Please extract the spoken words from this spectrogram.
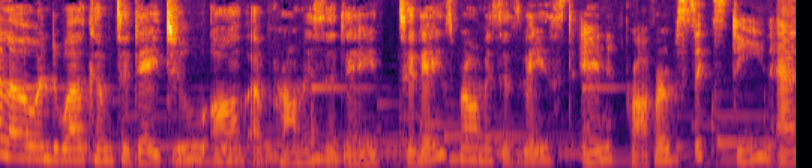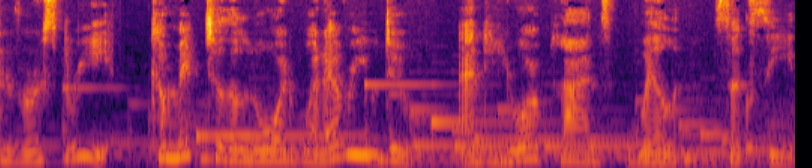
Hello and welcome to day two of A Promise a Day. Today's promise is based in Proverbs 16 and verse 3. Commit to the Lord whatever you do, and your plans will succeed.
